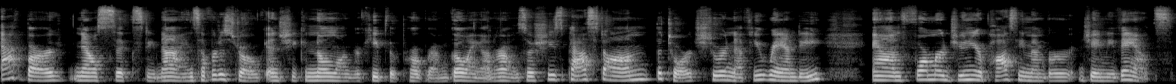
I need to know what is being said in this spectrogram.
Akbar, now 69, suffered a stroke and she can no longer keep the program going on her own. So she's passed on the torch to her nephew, Randy, and former junior posse member, Jamie Vance.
